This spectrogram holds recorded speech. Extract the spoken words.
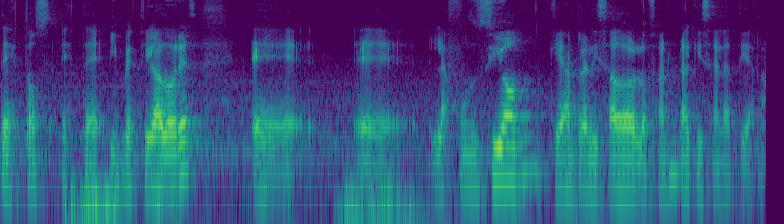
estos este, investigadores eh, eh, la función que han realizado los Anunnakis en la Tierra.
